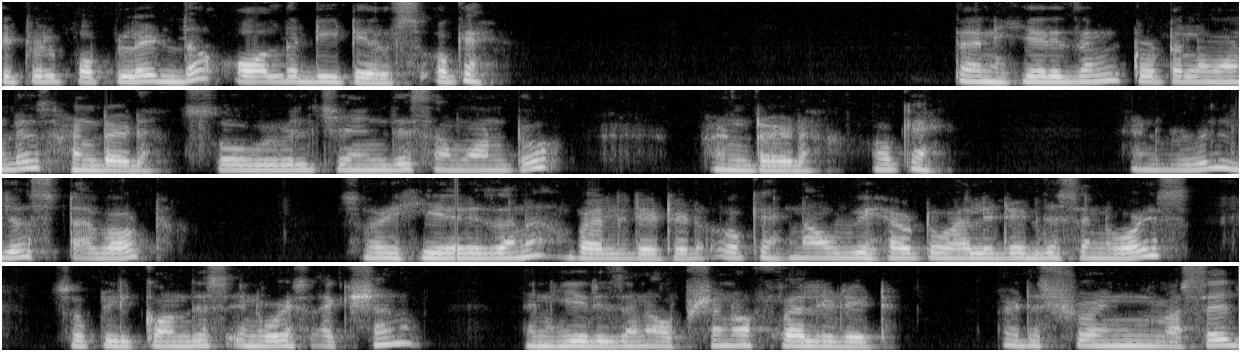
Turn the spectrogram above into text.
it will populate the all the details okay? Then here is an total amount is 100 so we will change this amount to 100 okay? And we will just about so here is an validated okay? Now we have to validate this invoice. So click on this invoice action. And here is an option of validate. It is showing message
